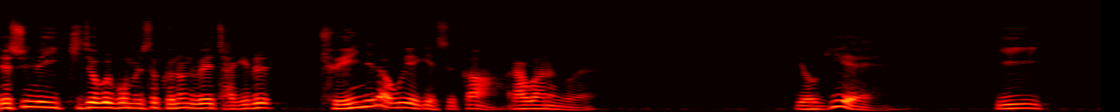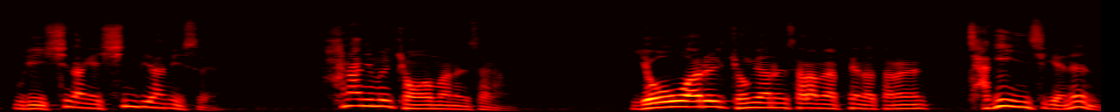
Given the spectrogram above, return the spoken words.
예수님의 이 기적을 보면서 그는 왜 자기를 죄인이라고 얘기했을까라고 하는 거예요. 여기에 이 우리 신앙의 신비함이 있어요. 하나님을 경험하는 사람, 여호와를 경외하는 사람 앞에 나타나는 자기 인식에는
